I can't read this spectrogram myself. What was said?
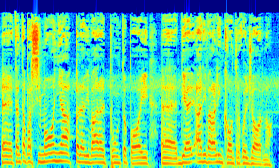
eh, tanta parsimonia per arrivare al punto poi eh, di arrivare all'incontro quel giorno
